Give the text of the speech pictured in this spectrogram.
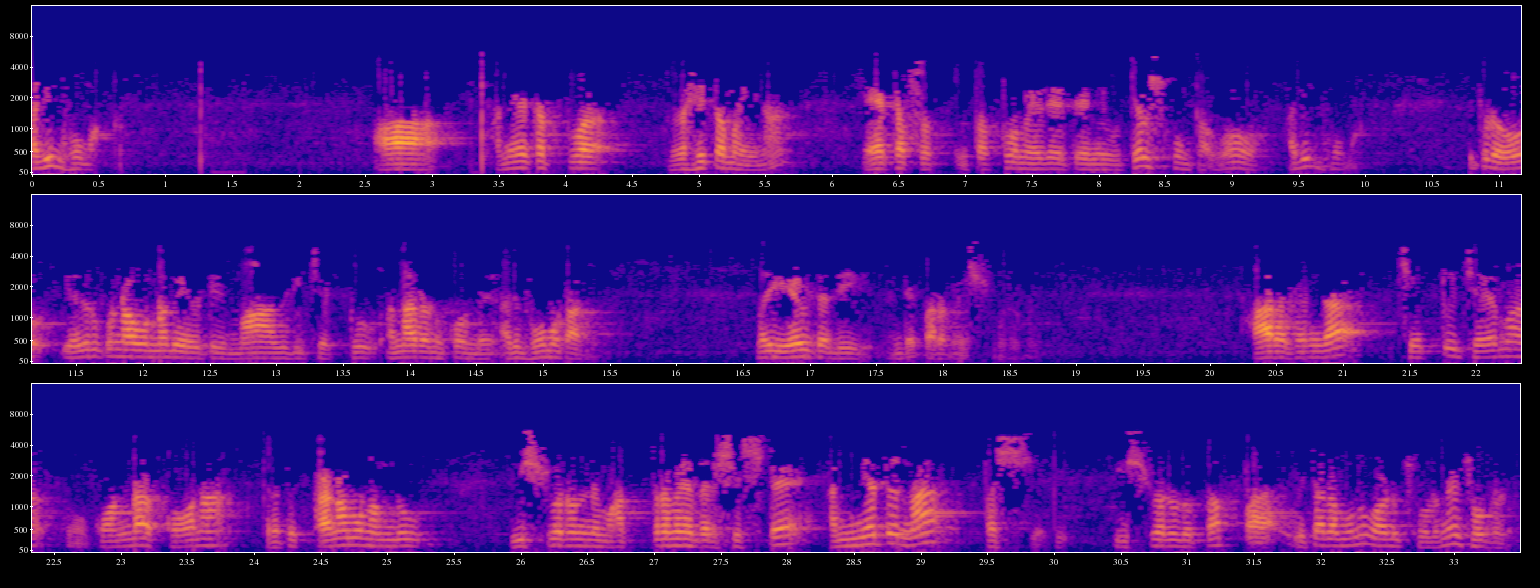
అది భూమ. ఆ అనేకత్వ రహితమైన ఏకతత్వం ఏదైతే నీవు తెలుసుకుంటావో అది భూమ. ఇప్పుడు ఎదుర్కొన్నా ఉన్నది ఏమిటి? మామిడి చెట్టు అన్నారనుకోండి అది భూమ కాదు. మరి ఏమిటది? అంటే పరమేశ్వరుడు. ఆ రకంగా చెట్టు చేమ కొండ కోన ప్రతి కణమునందు ఈశ్వరుణ్ణి మాత్రమే దర్శిస్తే అన్యత్ నా పశ్యతి. ఈశ్వరుడు తప్ప ఇతరమును వాడు చూడనే చూడడు.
